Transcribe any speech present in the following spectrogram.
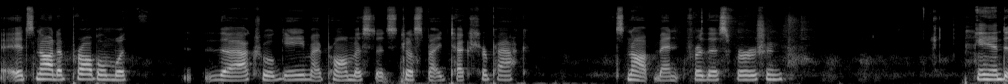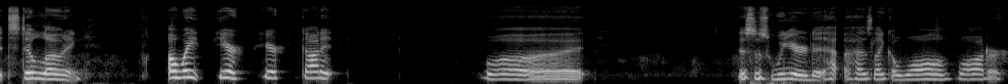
It's not a problem with the actual game, I promise. It's just my texture pack. It's not meant for this version. And it's still loading. Oh, wait, here, here, got it. What? This is weird. It ha has like a wall of water.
